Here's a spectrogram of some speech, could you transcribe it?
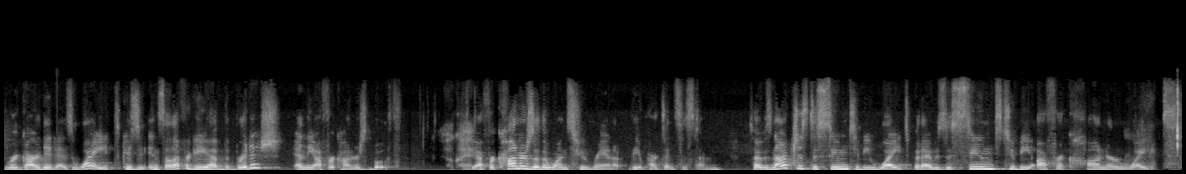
regarded as white because in South Africa you have the British and the Afrikaners both. Okay, The Afrikaners are the ones who ran up the apartheid system. So I was not just assumed to be white, but I was assumed to be Afrikaner white.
